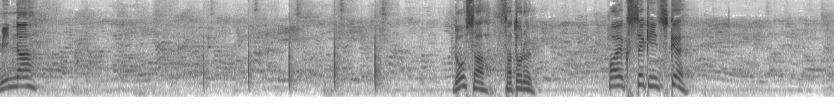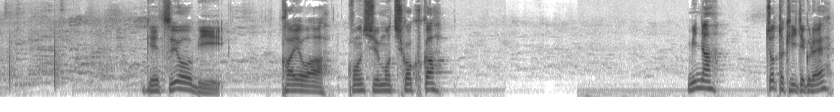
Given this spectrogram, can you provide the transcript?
みんな。どうした？サトル。早く席に着け。月曜日。かよは今週も遅刻か？みんなちょっと聞いてくれ。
